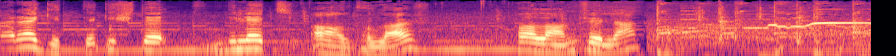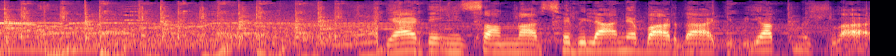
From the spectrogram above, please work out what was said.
Yere gittik işte bilet aldılar falan filan. Yerde insanlar sebilane bardağı gibi yatmışlar.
